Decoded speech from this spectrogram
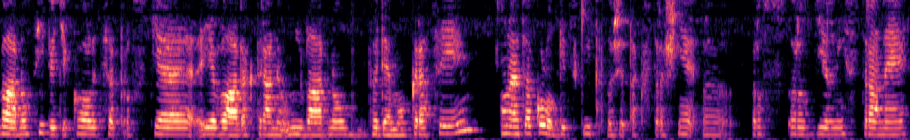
vládnoucí pětikoalice prostě je vláda, která neumí vládnout v demokracii. Ono je to jako logický, protože tak strašně eh, roz, rozdílné strany,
